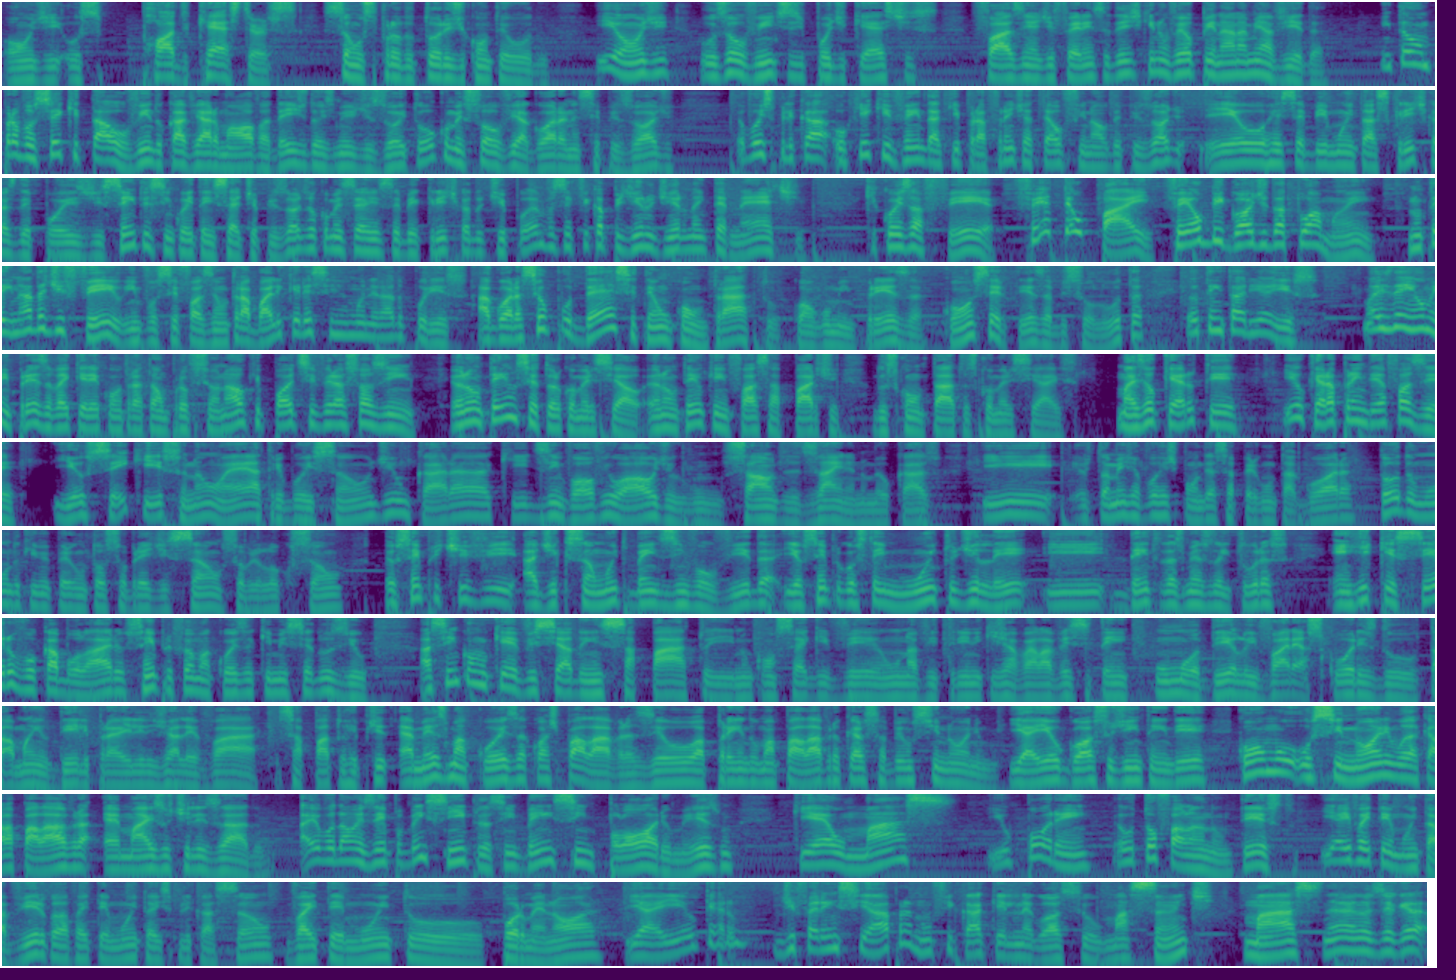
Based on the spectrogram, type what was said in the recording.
onde os podcasters são os produtores de conteúdo e onde os ouvintes de podcasts fazem a diferença desde que não veio opinar na minha vida. Então, para você que está ouvindo Caviar uma Ova desde 2018 ou começou a ouvir agora nesse episódio, eu vou explicar o que, que vem daqui para frente até o final do episódio. Eu recebi muitas críticas depois de 157 episódios. Eu comecei a receber crítica do tipo: ah, você fica pedindo dinheiro na internet. Que coisa feia. Feio é teu pai. Feio é o bigode da tua mãe. Não tem nada de feio em você fazer um trabalho e querer ser remunerado por isso. Agora, se eu pudesse ter um contrato com alguma empresa, com certeza absoluta, eu tentaria isso. Mas nenhuma empresa vai querer contratar um profissional que pode se virar sozinho. Eu não tenho um setor comercial, eu não tenho quem faça parte dos contatos comerciais, mas eu quero ter e eu quero aprender a fazer. E eu sei que isso não é atribuição de um cara que desenvolve o áudio, um sound designer no meu caso. E eu também já vou responder essa pergunta agora. Todo mundo que me perguntou sobre edição, sobre locução, eu sempre tive a dicção muito bem desenvolvida e eu sempre gostei muito de ler e, dentro das minhas leituras, enriquecer o vocabulário sempre foi uma coisa que me seduziu. Assim como que é viciado em sapato e não consegue ver um na vitrine que já vai lá ver se tem um modelo e várias cores do tamanho dele para ele já levar sapato repetido. É a mesma coisa com as palavras. Eu aprendo uma palavra, eu quero saber um sinônimo. E aí eu gosto de entender como o sinônimo daquela palavra é mais utilizado. Aí eu vou dar um exemplo bem simples, assim, bem simplório mesmo, que é o mas e o porém. Eu tô falando um texto e aí vai ter muita vírgula, vai ter muita explicação, vai ter muito pormenor. E aí eu quero diferenciar para não ficar aquele negócio maçante. Mas, né,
